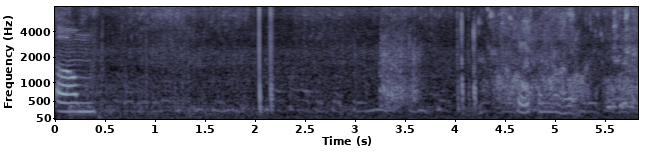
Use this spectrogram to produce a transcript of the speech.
Um. Okay.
